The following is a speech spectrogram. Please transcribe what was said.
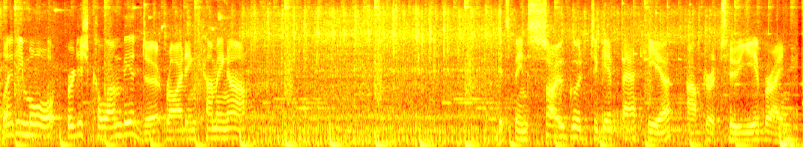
Plenty more British Columbia dirt riding coming up. It's been so good to get back here after a two year break.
